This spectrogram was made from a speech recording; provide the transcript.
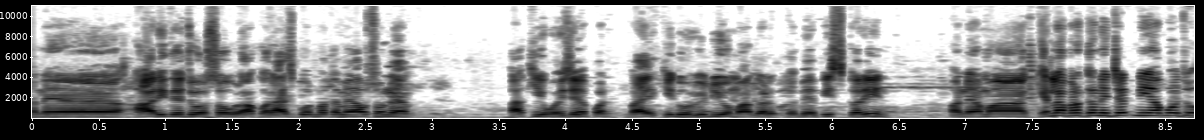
અને આ રીતે જો સૌ આખો રાજકોટમાં તમે આવશો ને આખી હોય છે. પણ ભાઈ કીધું વિડીયોમાં આગળ કે બે પીસ કરીને અને આમાં કેટલા પ્રકારની ચટણી આપો છો?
